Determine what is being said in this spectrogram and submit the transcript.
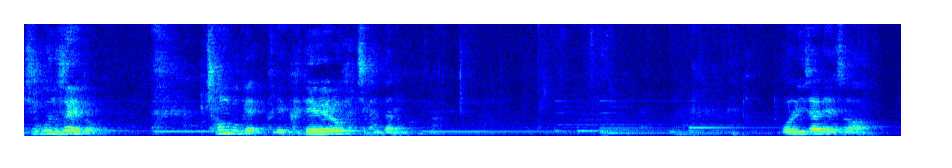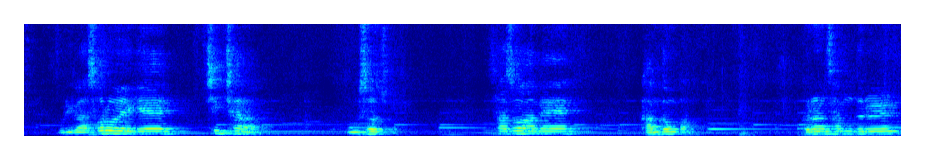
죽은 후에도 천국에 그게 그대로 같이 간다는 겁니다. 오늘 이 자리에서 우리가 서로에게 칭찬하고 웃어주고 사소함에 감동받고 그런 삶들을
